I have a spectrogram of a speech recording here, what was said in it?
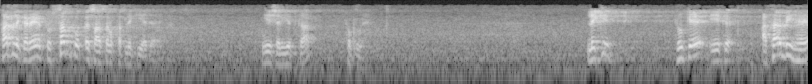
قتل کریں تو سب کو قصاصن قتل کیا جائے گا۔ یہ شریعت کا حکم ہے۔ لیکن کیونکہ ایک اثر بھی ہے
